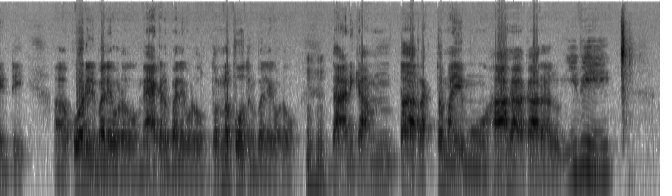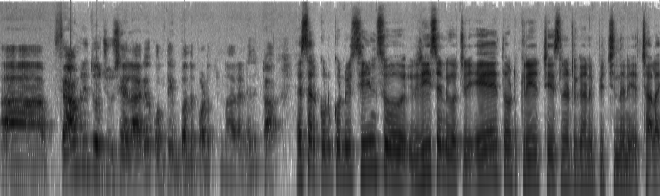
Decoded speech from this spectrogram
ఏంటి కోడిని బలివ్వడం మేకను బలివ్వడం దున్నపోతును బలివ్వడం దానికి అంత రక్తమయము హాహాకారాలు ఇవి ఆ ఫ్యామిలీతో చూసేలాగా కొంత ఇబ్బంది పడుతున్నారు అనేది టాక్. ఎస్ సార్ కొన్ని కొన్ని సీన్స్ రీసెంట్గా వచ్చాయి ఏ తోటి క్రియేట్ చేసినట్టుగా అనిపించిందని చాలా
